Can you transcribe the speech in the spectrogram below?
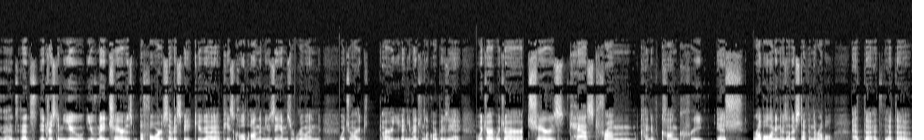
That's, that's interesting. You you've made chairs before, so to speak. You uh, a piece called "On the Museum's Ruin," which are are and you mentioned Le Corbusier, which are which are chairs cast from kind of concrete-ish rubble. I mean, there's other stuff in the rubble at the at the, at the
